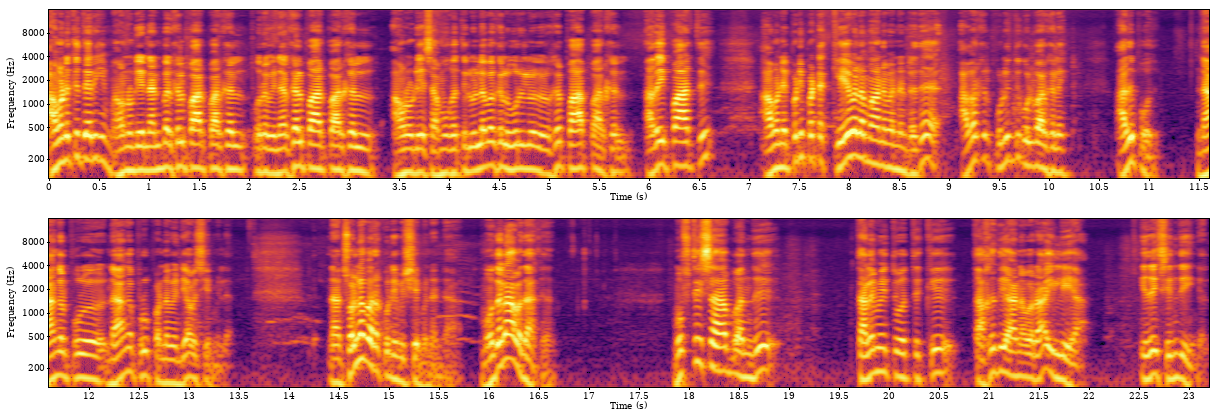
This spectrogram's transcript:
அவனுக்கு தெரியும். அவனுடைய நண்பர்கள் பார்ப்பார்கள் உறவினர்கள் பார்ப்பார்கள் அவனுடைய சமூகத்தில் உள்ளவர்கள் ஊரில் உள்ளவர்கள் பார்ப்பார்கள். அதை பார்த்து அவன் எப்படிப்பட்ட கேவலமானவன் என்றதை அவர்கள் புரிந்து கொள்வார்களே. அது போதும். நாங்கள் ப்ரூ- நாங்கள் ப்ரூவ் பண்ண வேண்டிய அவசியம் இல்லை. நான் சொல்ல வரக்கூடிய விஷயம் என்னென்னா முதலாவதாக முஃப்தி சாப் வந்து தலைமைத்துவத்துக்கு தகுதியானவரா இல்லையா? இதை சிந்தியுங்கள்.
